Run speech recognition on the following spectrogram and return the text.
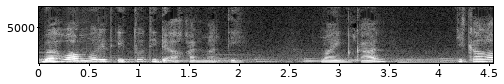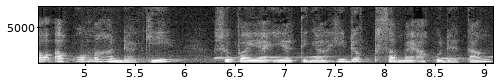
bahwa murid itu tidak akan mati, melainkan jikalau aku menghendaki supaya ia tinggal hidup sampai aku datang,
